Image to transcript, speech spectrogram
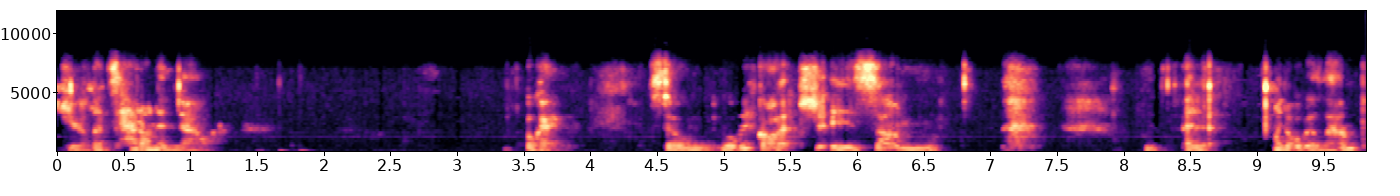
here, let's head on in now. Okay, so what we've got is um, an, an oil lamp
